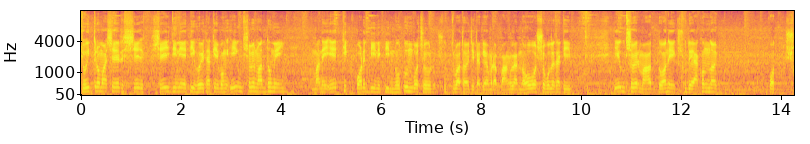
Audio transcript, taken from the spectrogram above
চৈত্র মাসের সে, সেই দিনে এটি হয়ে থাকে এবং এই উৎসবের মাধ্যমেই মানে এর ঠিক পরের দিন একটি নতুন বছর সূত্রপাত হয়, যেটাকে আমরা বাংলা নববর্ষ বলে থাকি। এই উৎসবের মাহাত্ম অনেক, শুধু এখন নয় শ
